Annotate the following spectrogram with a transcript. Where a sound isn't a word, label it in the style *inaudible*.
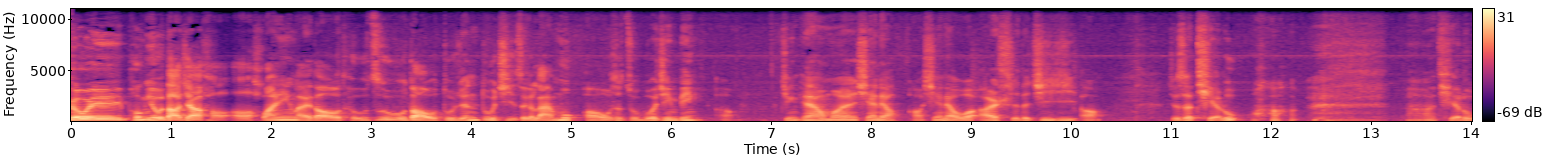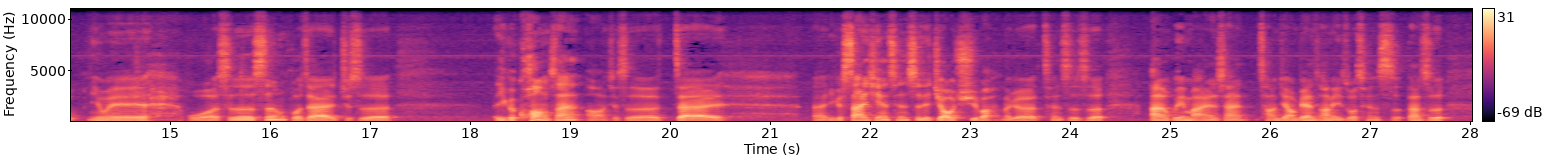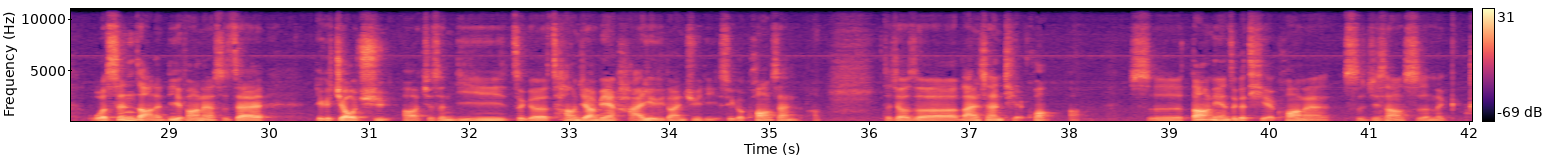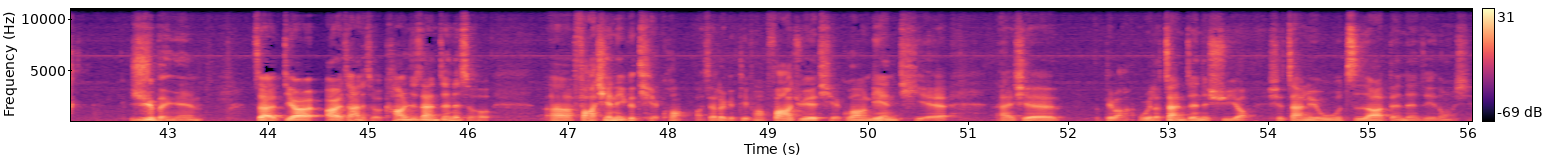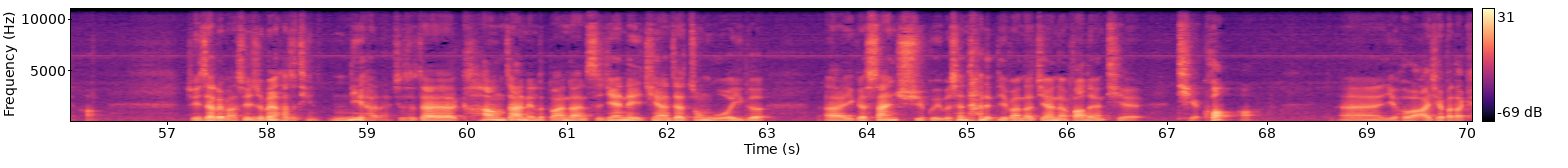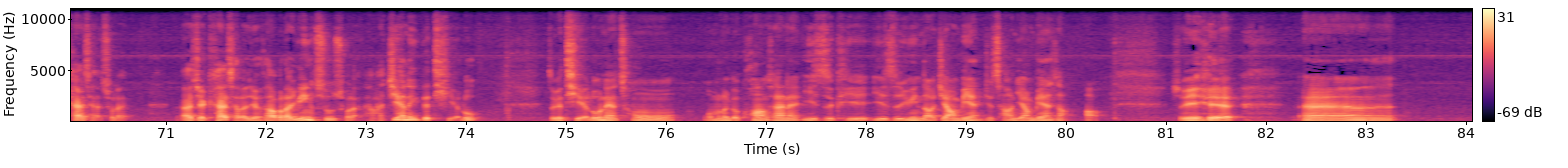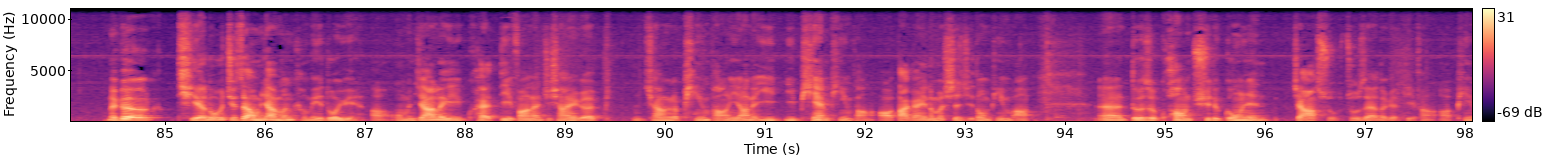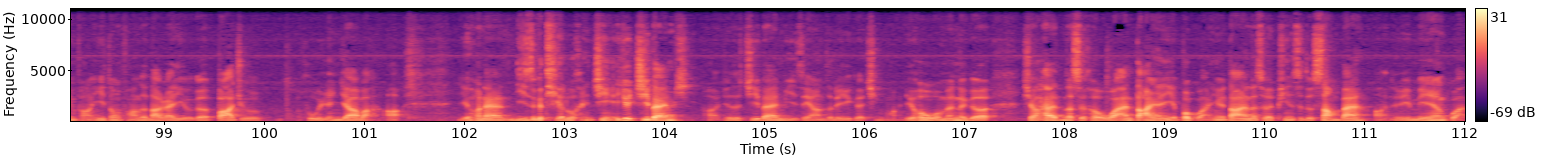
各位朋友，大家好啊！欢迎来到《投资悟道，渡人渡己》这个栏目啊！我是主播金兵啊。今天我们闲聊啊，闲聊我儿时的记忆啊，就是铁路 *laughs* 啊，铁路。因为我是生活在就是一个矿山啊，就是在呃一个三线城市的郊区吧。那个城市是安徽马鞍山长江边上的一座城市，但是。我生长的地方呢是在一个郊区啊，就是离这个长江边还有一段距离，是一个矿山啊，这叫做南山铁矿啊，是当年这个铁矿呢，实际上是那个日本人在第二二战的时候，抗日战争的时候啊，发现了一个铁矿啊，在那个地方发掘铁矿炼铁，啊一些对吧？为了战争的需要，一些战略物资啊等等这些东西啊。所以在那吧，所以日本人还是挺厉害的，就是在抗战的那短短时间内，竟然在中国一个，呃，一个山区鬼不胜待的地方呢，竟然能发现铁铁矿啊，嗯，以后而且把它开采出来，而且开采了以后，他把它运输出来，他还建了一个铁路，这个铁路呢，从我们那个矿山呢，一直可以一直运到江边，就长江边上啊，所以，嗯，那个。铁路就在我们家门口没多远啊，我们家那一块地方呢，就像一个像个平房一样的一一片平房哦，大概有那么十几栋平房，嗯，都是矿区的工人家属住在那个地方啊，平房一栋房子大概有个八九户人家吧啊，以后呢离这个铁路很近，也就几百米啊，就是几百米这样子的一个情况。以后我们那个小孩那时候玩，大人也不管，因为大人那时候平时都上班啊，所以没人管，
